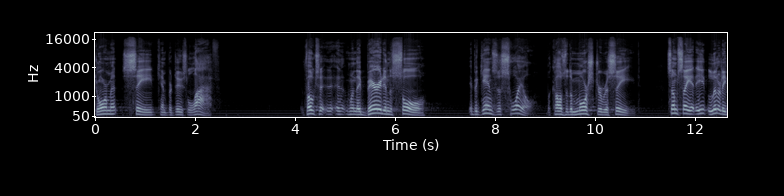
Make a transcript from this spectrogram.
dormant seed can produce life Folks, when they bury it in the soil, it begins to swell because of the moisture received. Some say it literally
